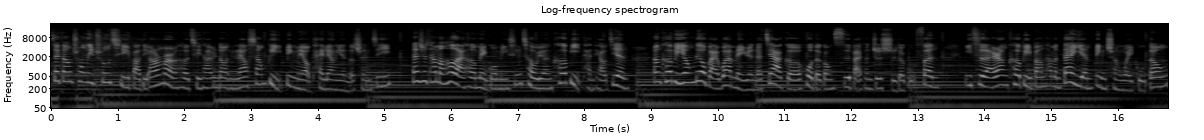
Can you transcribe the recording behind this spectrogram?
在刚创立初期，Body Armor 和其他运动饮料相比，并没有太亮眼的成绩。但是他们后来和美国明星球员科比谈条件，让科比用六百万美元的价格获得公司百分之十的股份，以此来让科比帮他们代言并成为股东。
